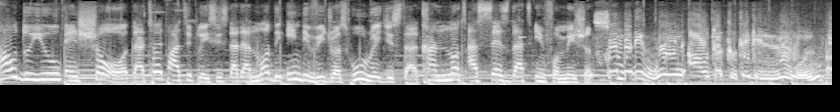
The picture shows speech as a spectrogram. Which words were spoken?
How do you ensure that third party places that are not the individuals who register cannot access that information? Somebody going out to take a loan uh,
